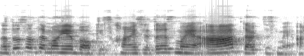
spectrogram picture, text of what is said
No to są te moje boki. Słuchajcie, to jest moje A, tak, to jest moje A.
